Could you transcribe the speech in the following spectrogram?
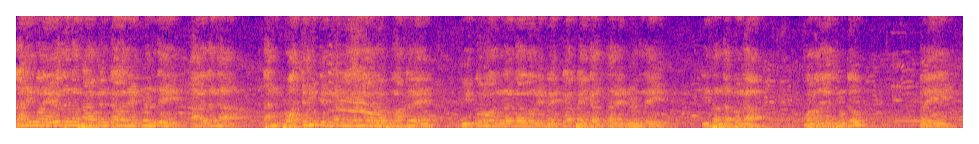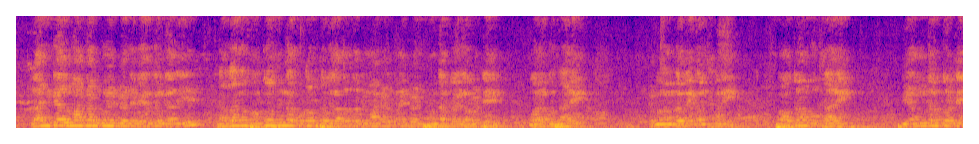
దానికి మనం ఏ విధంగా సహకరించాలనేటువంటిది ఆ విధంగా దాన్ని ప్రోత్సహించేటువంటి విధంగా ఉన్నప్పుడు మాత్రమే ఈ కులం అన్ని రంగాల్లోనే పైకి పైకి ఈ సందర్భంగా మనం చేసుకుంటూ మరి రాజకీయాలు మాట్లాడుకునేటువంటి వేదికలు కాదు సరదాగా సంతోషంగా కుటుంబ సభ్యులందరితో మాట్లాడుకునేటువంటి సందర్భమే కాబట్టి మరొకసారి మనందరినీ కలుసుకొని సంవత్సరానికి ఒకసారి మీ అందరితోటి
